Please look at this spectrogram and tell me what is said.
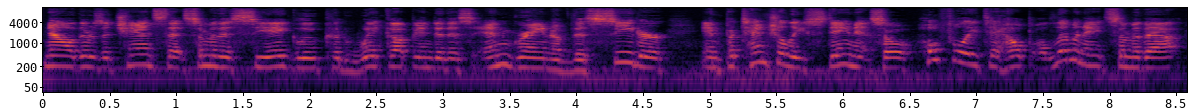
Now, there's a chance that some of this CA glue could wick up into this end grain of this cedar and potentially stain it. So hopefully to help eliminate some of that,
